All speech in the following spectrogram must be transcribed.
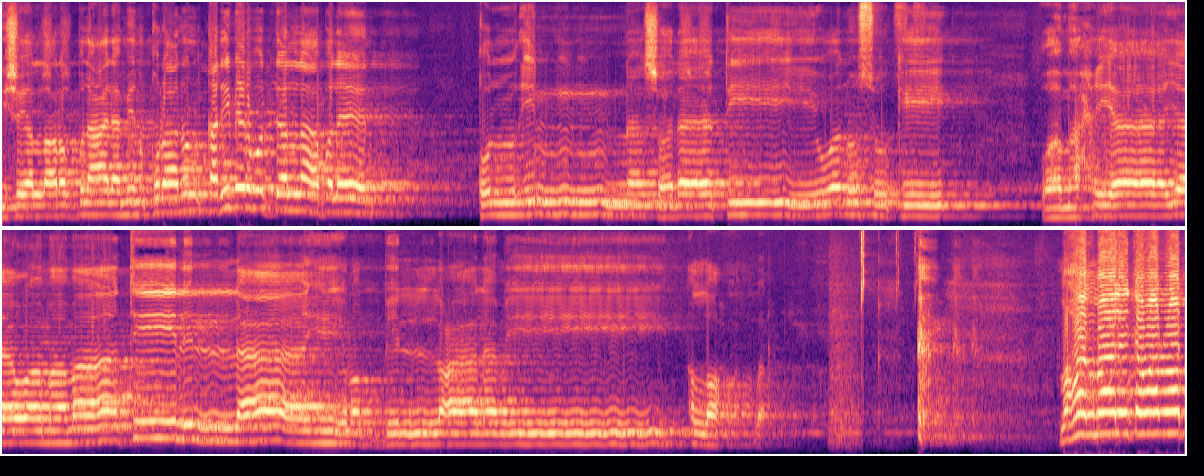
বিষয়ে আল্লাহ রব্বুল আলমিন কোরআনুল কারিমের মধ্যে আল্লাহ বলেন قل إن صلاتي ونسكي ومحياي ومماتي لله رب العالمين الله أكبر মহান মালিক আমার রব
